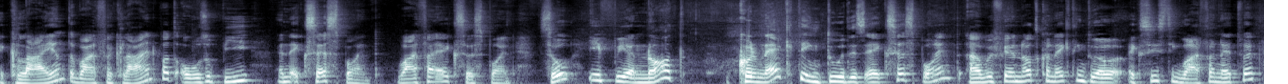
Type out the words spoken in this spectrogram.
a client, a Wi-Fi client, but also be an access point, Wi-Fi access point. So if we are not connecting to this access point, uh, if we are not connecting to our existing Wi-Fi network,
